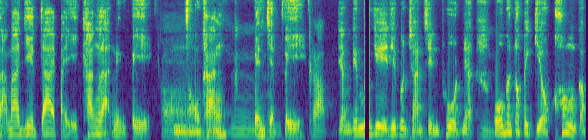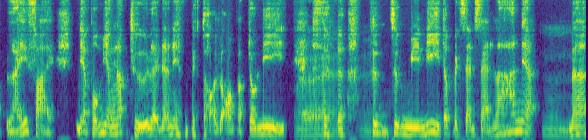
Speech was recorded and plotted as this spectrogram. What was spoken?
สามารถยืดได้ไปอีกครั้งละหนึ่งปีสองครั้งเป็นเจ็ดปีครับอย่างที่เมื่อกี้ที่คุณชานสินพูดเนี่ยโอ้มันต้องไปเกี่ยวข้องกับหลายฝ่าย เนี่ยผมยังนับถือเลยนะเนี่ยไปต่อรองกับเจ้าหนี้ซึ่งซึ่งมีหนี้ต้องเป็นแสนแสนล้านเนี่ยนะ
